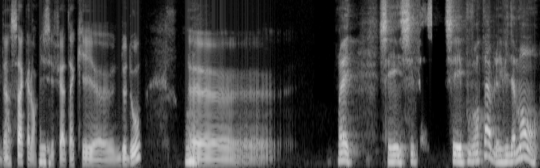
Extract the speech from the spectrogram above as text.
d'un sac alors qu'il oui. s'est fait attaquer euh, de dos. Oui, euh... oui. c'est épouvantable, évidemment.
